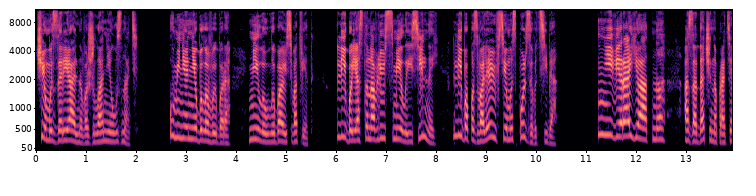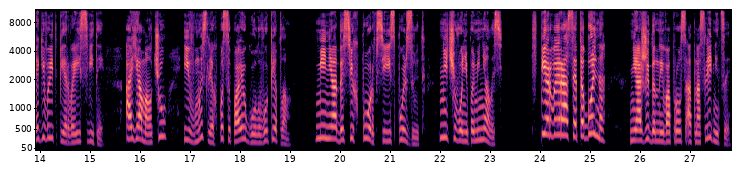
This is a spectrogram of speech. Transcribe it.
чем из-за реального желания узнать. У меня не было выбора. Мило улыбаюсь в ответ. Либо я становлюсь смелой и сильной, либо позволяю всем использовать себя. «Невероятно!» – озадаченно протягивает первая из свиты. А я молчу и в мыслях посыпаю голову пеплом. Меня до сих пор все используют. Ничего не поменялось. «В первый раз это больно?» Неожиданный вопрос от наследницы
